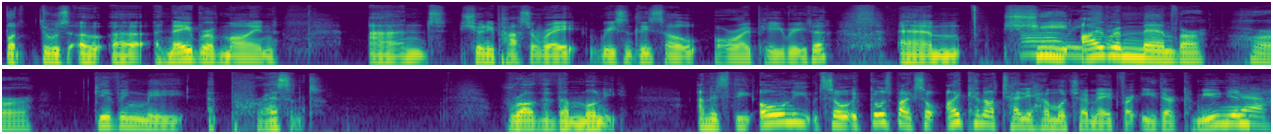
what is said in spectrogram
But there was a, a, a neighbour of mine, and she only passed away recently, so R.I.P. Rita. Um, she, Ah, I remember her giving me a present rather than money. And it's the only, so it goes back. So I cannot tell you how much I made for either communion Yeah.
